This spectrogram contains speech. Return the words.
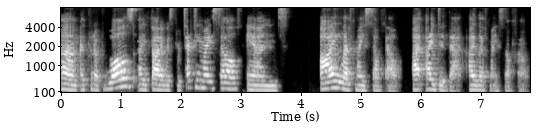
Um, i put up walls. I thought i was protecting myself and i left myself out. I, I did that. I left myself out.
